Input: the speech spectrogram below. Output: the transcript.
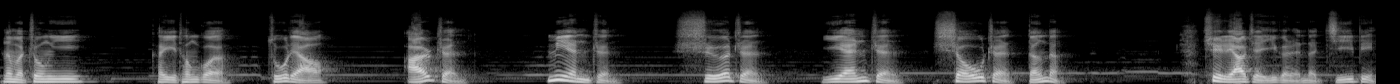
那么中医可以通过足疗、耳诊、面诊、舌诊、眼诊、手诊等等，去了解一个人的疾病。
